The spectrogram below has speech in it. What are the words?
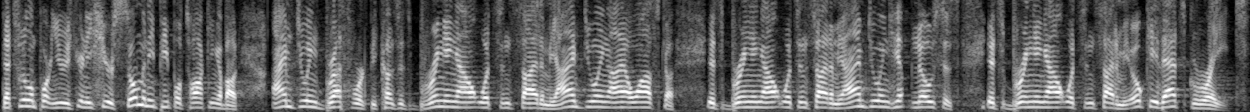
That's real important. You're going to hear so many people talking about, I'm doing breath work because it's bringing out what's inside of me. I'm doing ayahuasca. It's bringing out what's inside of me. I'm doing hypnosis. It's bringing out what's inside of me. Okay, that's great.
